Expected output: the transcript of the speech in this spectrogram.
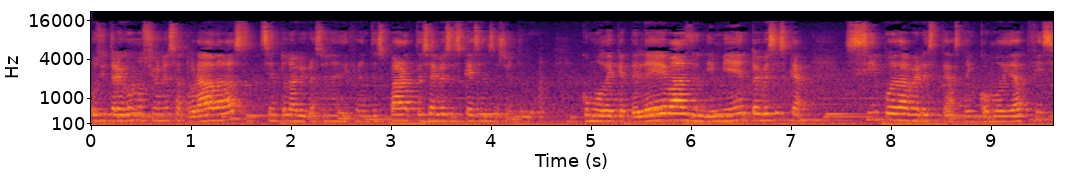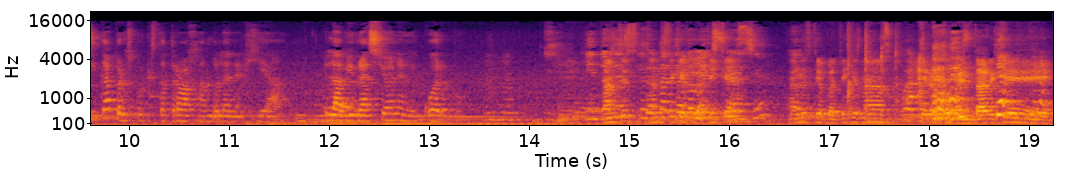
o si traigo emociones atoradas, siento la vibración en diferentes partes, hay veces que hay sensación de, como de que te elevas, de hundimiento, hay veces que sí puede haber este, hasta incomodidad física, pero es porque está trabajando la energía, la vibración en el cuerpo. Y entonces, Antes, ¿les antes que platiques, antes que platiques nada, Bueno. quiero comentar que,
